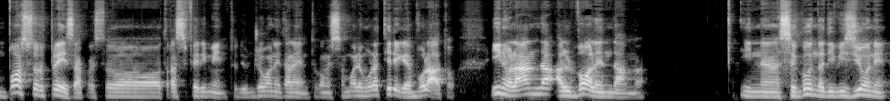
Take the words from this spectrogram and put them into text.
un po' a sorpresa questo trasferimento di un giovane talento come Samuele Mulattieri che è volato in Olanda al Volendam in seconda divisione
